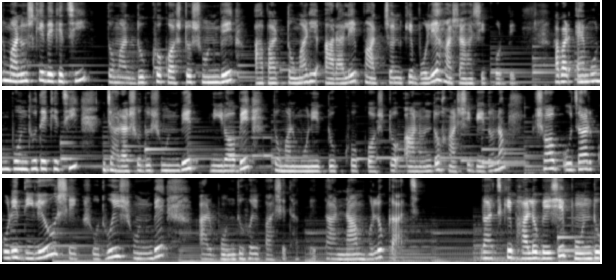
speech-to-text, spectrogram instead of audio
অনেক মানুষকে দেখেছি, তোমার দুঃখ কষ্ট শুনবে, আবার তোমারই আড়ালে পাঁচজনকে বলে হাসাহাসি করবে। আবার এমন বন্ধু দেখেছি, যারা শুধু শুনবে, নীরবে, তোমার মনের দুঃখ, কষ্ট, আনন্দ, হাসি, বেদনা সব উজাড় করে দিলেও সে শুধুই শুনবে আর বন্ধু হয়ে পাশে থাকবে। তার নাম হলো গাছ। গাছকে ভালোবেসে বন্ধু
